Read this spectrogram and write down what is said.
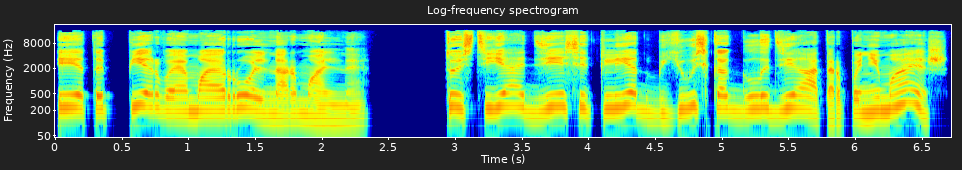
И это первая моя роль нормальная. То есть я 10 лет бьюсь как гладиатор, понимаешь?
